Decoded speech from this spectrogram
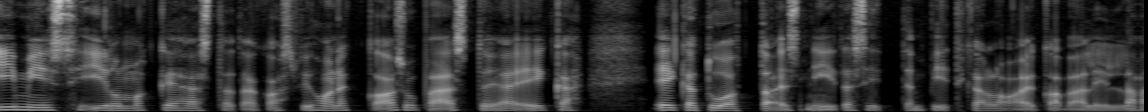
imisi ilmakehästä tätä kasvihuonekaasupäästöjä eikä, eikä tuottaisi niitä sitten pitkällä aikavälillä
